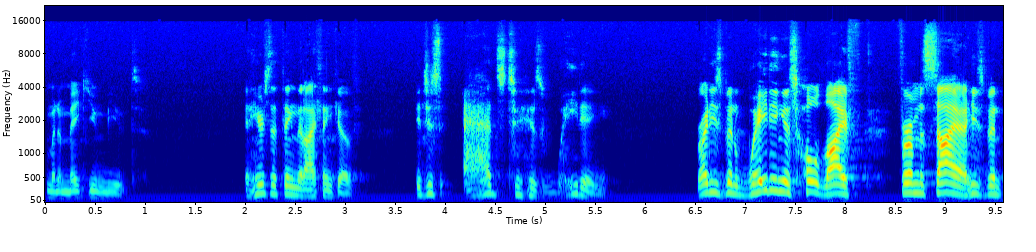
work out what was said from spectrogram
I'm going to make you mute. And here's the thing that I think of it just adds to his waiting, right? He's been waiting his whole life for a Messiah. He's been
